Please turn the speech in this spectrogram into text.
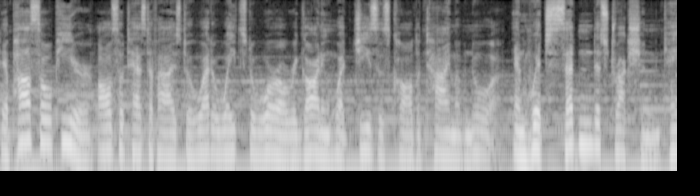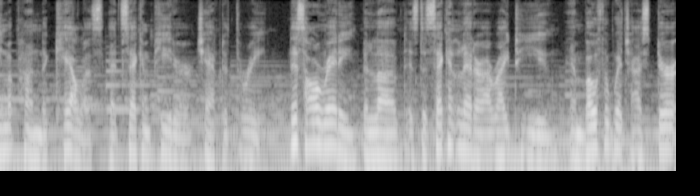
The Apostle Peter also testifies to what awaits the world regarding what Jesus called the time of Noah, in which sudden destruction came upon the careless at 2 Peter chapter 3. This already, beloved, is the second letter I write to you, and both of which I stir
